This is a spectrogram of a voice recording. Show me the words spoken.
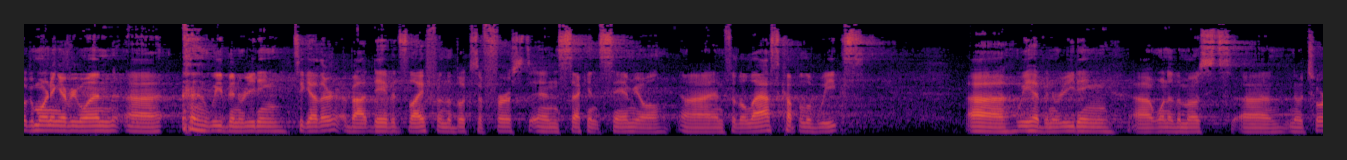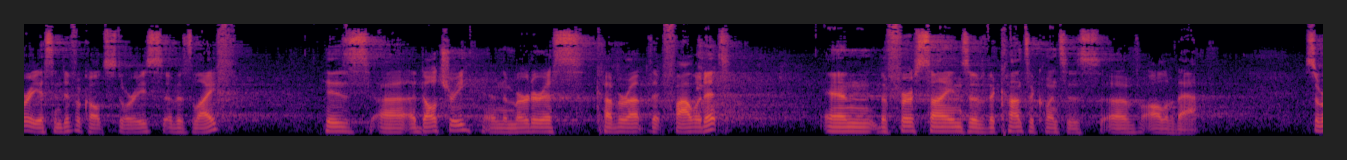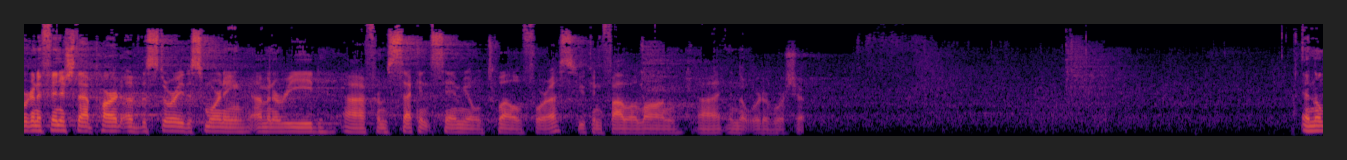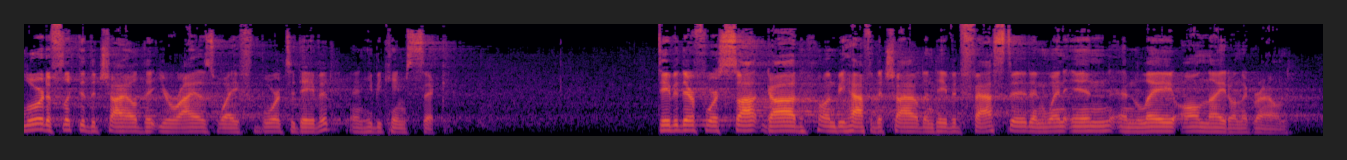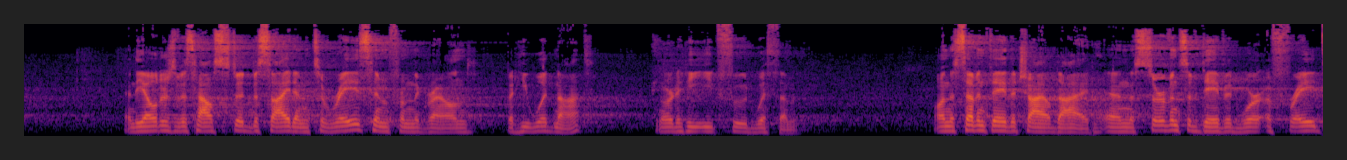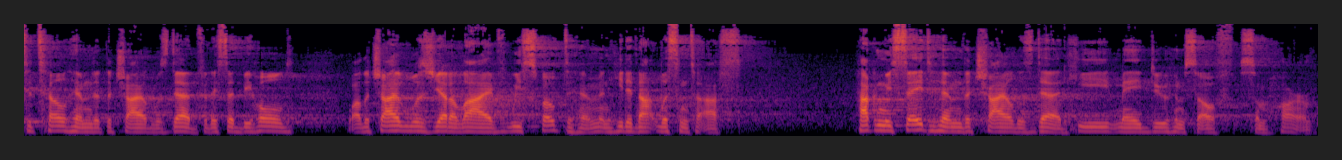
Well, good morning, everyone. Uh, we've been reading together about David's life from the books of 1st and 2nd Samuel. Uh, and for the last couple of weeks, uh, we have been reading uh, one of the most uh, notorious and difficult stories of his life his uh, adultery and the murderous cover up that followed it, and the first signs of the consequences of all of that. So we're going to finish that part of the story this morning. I'm going to read uh, from 2 Samuel 12 for us. You can follow along uh, in the order of worship. And the Lord afflicted the child that Uriah's wife bore to David, and he became sick. David therefore sought God on behalf of the child, and David fasted and went in and lay all night on the ground. And the elders of his house stood beside him to raise him from the ground, but he would not, nor did he eat food with them. On the seventh day, the child died, and the servants of David were afraid to tell him that the child was dead, for they said, Behold, while the child was yet alive, we spoke to him, and he did not listen to us. How can we say to him, The child is dead? He may do himself some harm.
